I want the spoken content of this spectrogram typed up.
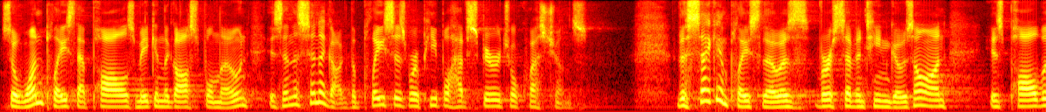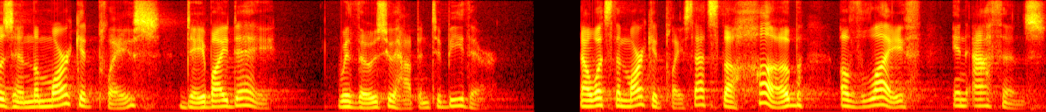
So, one place that Paul's making the gospel known is in the synagogue, the places where people have spiritual questions. The second place, though, as verse 17 goes on, is Paul was in the marketplace day by day with those who happened to be there. Now, what's the marketplace? That's the hub of life in Athens.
